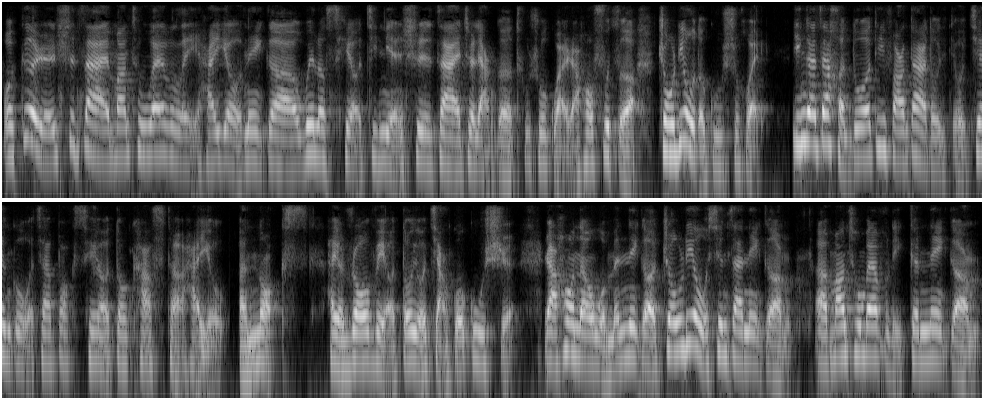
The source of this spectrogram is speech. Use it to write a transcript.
我个人是在 Mount Waverly，还有那个 Willows Hill，今年是在这两个图书馆，然后负责周六的故事会。应该在很多地方大家都有见过我在 Box Hill、Doncaster，还有 a Knox，。还有 Roville 都有讲过故事，然后呢，我们那个周六现在那个呃 Mountain Valley 跟那个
